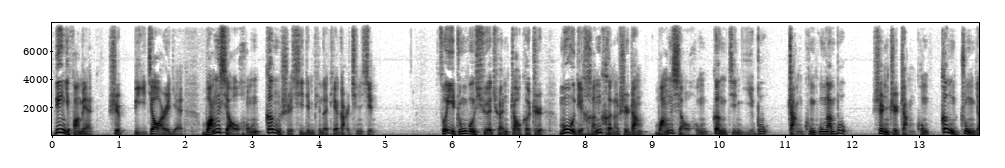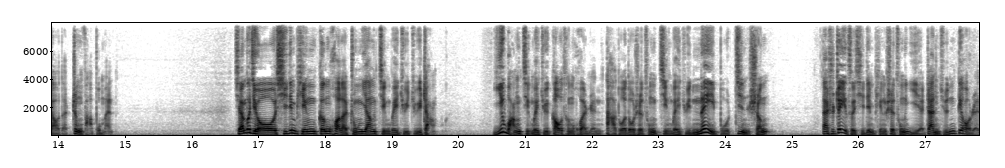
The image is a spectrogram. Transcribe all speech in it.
另一方面是比较而言，王小红更是习近平的铁杆亲信，所以中共削权赵克志，目的很可能是让王小红更进一步掌控公安部，甚至掌控更重要的政法部门。前不久，习近平更换了中央警卫局局长，以往警卫局高层换人大多都是从警卫局内部晋升。但是这次习近平是从野战军调人，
